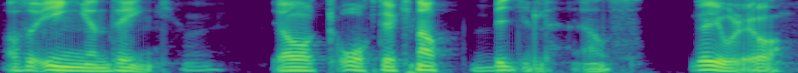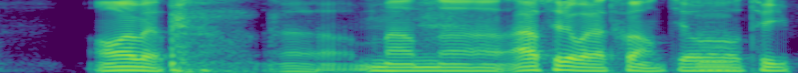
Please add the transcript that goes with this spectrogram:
Alltså ingenting. Nej. Jag åkte knappt bil ens. det gjorde jag. Ja, jag vet. Eh, Men eh, alltså det var rätt skönt. Jag Mm. typ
